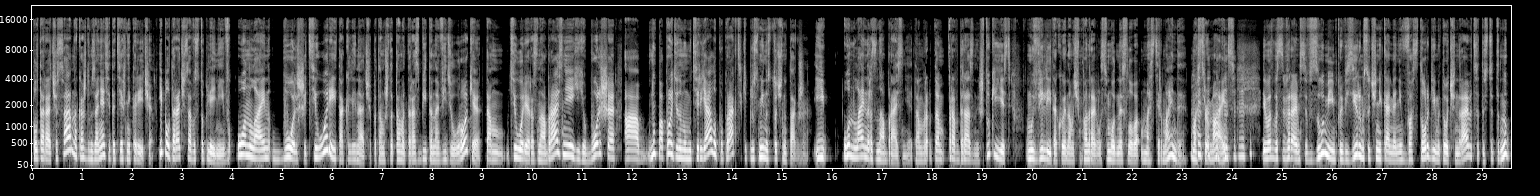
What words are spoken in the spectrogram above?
полтора часа на каждом занятии это техника речи и полтора часа выступлений. В онлайн больше теории, так или иначе, потому что там это разбито на видеоуроки, там теория разнообразнее, ее больше, а ну, по пройденному материалу, по практике плюс-минус точно так же. И онлайн разнообразнее. Там, там, правда, разные штуки есть. Мы ввели такое, нам очень понравилось, модное слово мастер-майнды, masterminds. И вот мы собираемся в зуме, импровизируем с учениками, они в восторге, им это очень нравится. То есть это, ну,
